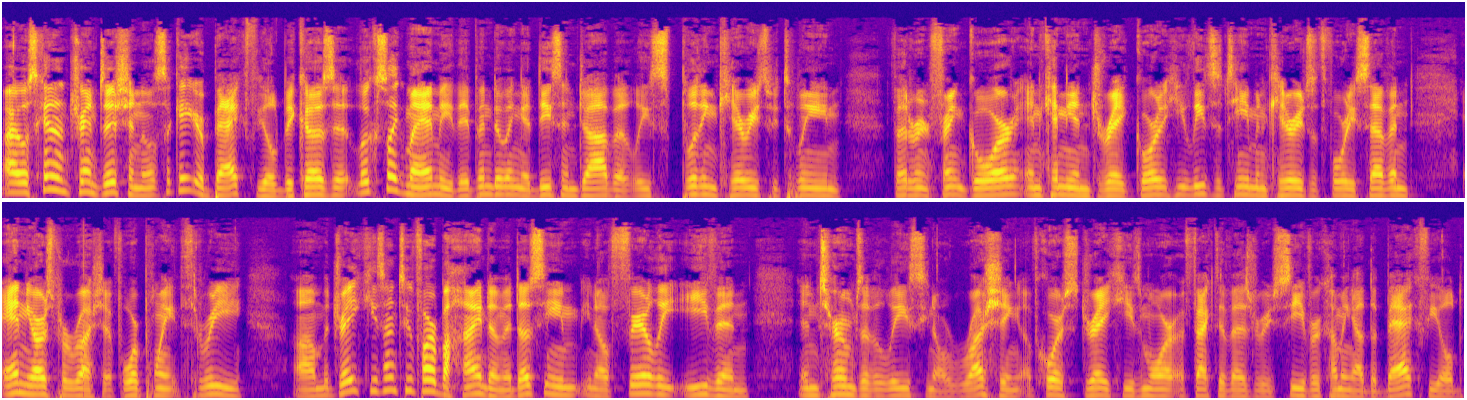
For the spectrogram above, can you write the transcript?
All right, let's kind of transition. Let's look at your backfield because it looks like Miami, they've been doing a decent job at least splitting carries between veteran Frank Gore and Kenyan Drake. Gore he leads the team in carries with 47 and yards per rush at 4.3. Um, but Drake, he's not too far behind him. It does seem, you know, fairly even in terms of at least, you know, rushing. Of course, Drake, he's more effective as a receiver coming out the backfield.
